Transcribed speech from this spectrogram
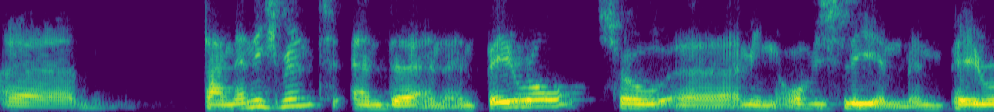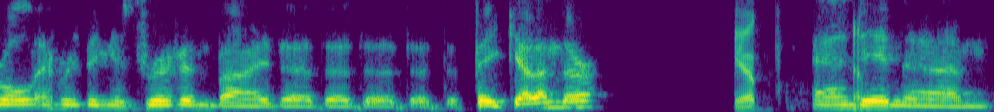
um, time management and, uh, and, and payroll. So uh, I mean, obviously in, in, payroll, everything is driven by the the the, the, the pay calendar. Yep. And yep. in um,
